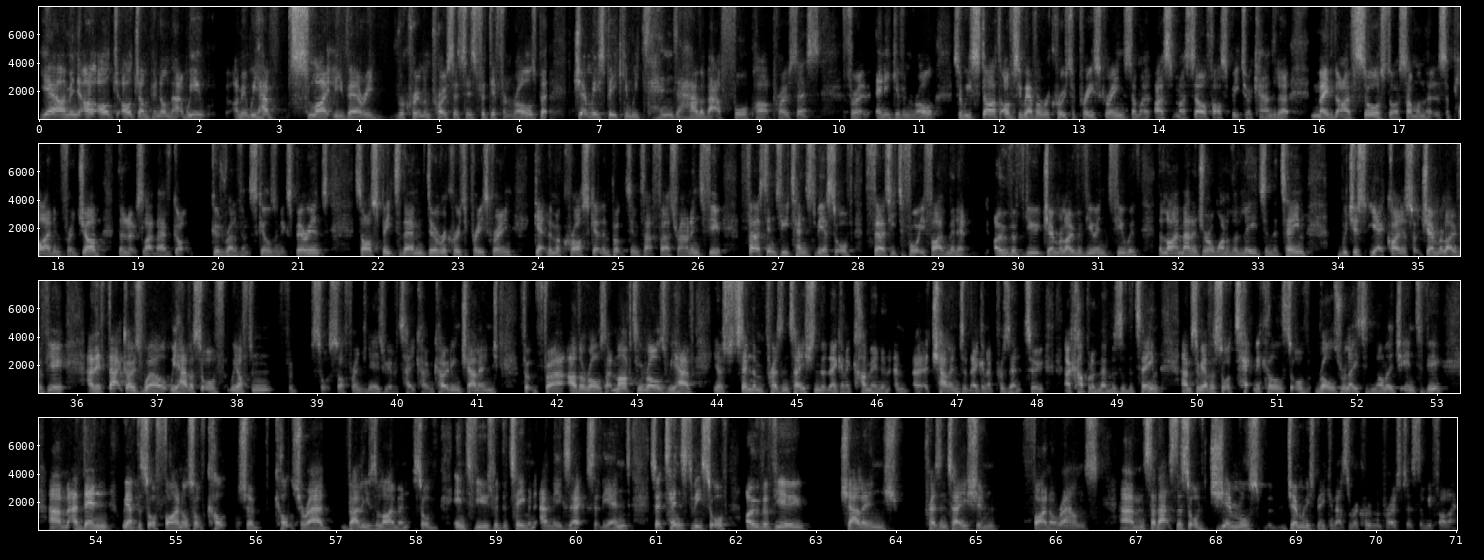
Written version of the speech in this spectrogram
yeah i mean I'll, I'll, I'll jump in on that we i mean we have slightly varied recruitment processes for different roles but generally speaking we tend to have about a four part process for any given role. So we start, obviously, we have a recruiter pre screen. So my, myself, I'll speak to a candidate, maybe that I've sourced or someone that has applied in for a job that looks like they've got good relevant skills and experience. So I'll speak to them, do a recruiter pre-screen, get them across, get them booked in for that first round interview. First interview tends to be a sort of 30 to 45 minute overview, general overview interview with the line manager or one of the leads in the team, which is yeah, quite a sort of general overview. And if that goes well, we have a sort of we often for sort of software engineers we have a take home coding challenge. For, for other roles like marketing roles, we have you know send them a presentation that they're going to come in and, and a challenge that they're going to present to a couple of members of the team. Um, so we have a sort of technical sort of roles related knowledge interview, um, and then we have the sort of final sort of culture culture add, values alignment sort of interviews with the team and, and the execs at the end. So it tends to be sort of overview, challenge, presentation, final rounds. Um, so that's the sort of general, generally speaking, that's the recruitment process that we follow.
